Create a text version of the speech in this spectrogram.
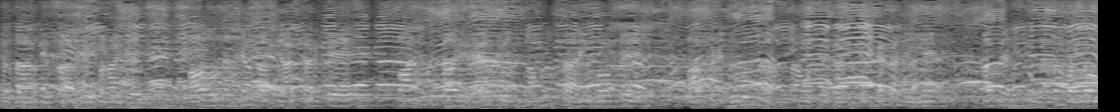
ਕਰਤਾਰ ਦੇ ਧਾਰਨੀ ਬਣਾਂਗੇ ਆਓ ਨਸ਼ਿਆਂ ਦਾ ਤਿਆਗ ਕਰਕੇ ਪੰਜ ਵਿਚਾਰੀ ਰਹਿਤ ਵਿੱਚ ਅੰਮ੍ਰਿਤਧਾਰੀ ਹੋ ਕੇ ਆਪਣੇ ਗੁਰੂ ਸਿਧਾਂਤਾਂ ਉੱਤੇ ਡਟ ਕੇ ਖੜਾ ਲਈਏ ਅਤੇ ਹਕੂਮਤਾਂ ਵੱਲੋਂ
